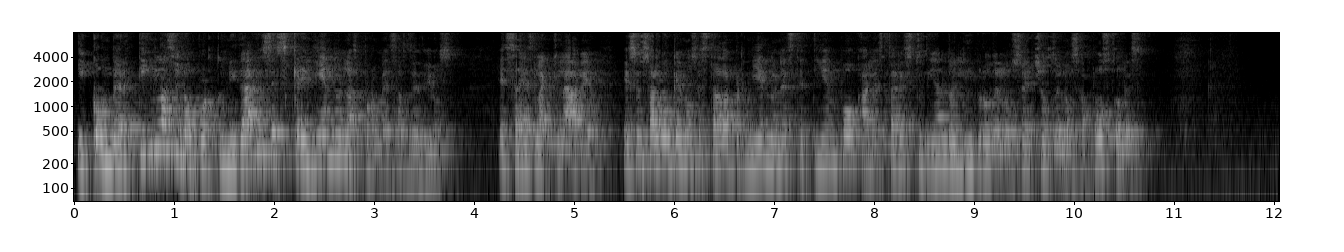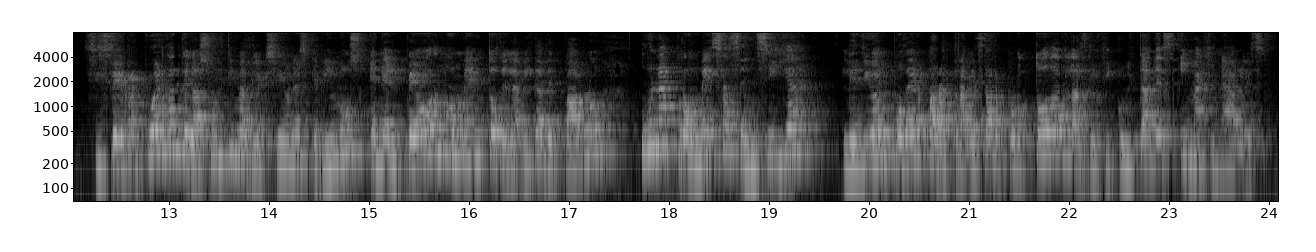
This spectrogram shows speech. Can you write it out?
y convertirlas en oportunidades es creyendo en las promesas de Dios. Esa es la clave. Eso es algo que hemos estado aprendiendo en este tiempo al estar estudiando el libro de los Hechos de los Apóstoles. Si se recuerdan de las últimas lecciones que vimos, en el peor momento de la vida de Pablo, una promesa sencilla le dio el poder para atravesar por todas las dificultades imaginables.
